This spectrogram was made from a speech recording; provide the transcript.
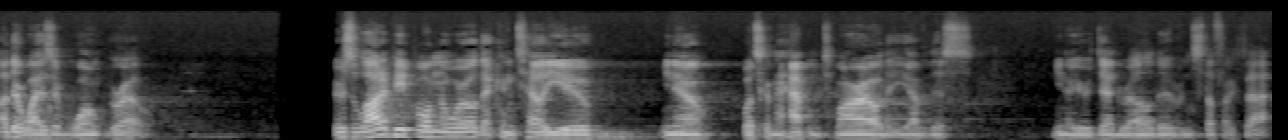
Otherwise, it won't grow. There's a lot of people in the world that can tell you, you know, what's going to happen tomorrow, that you have this, you know, your dead relative and stuff like that.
